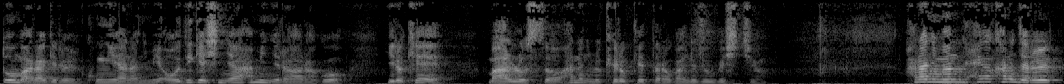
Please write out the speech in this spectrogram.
또 말하기를 공의 하나님이 어디 계시냐 함이니라 라고 이렇게 말로써 하나님을 괴롭게 했다라고 알려주고 계시죠. 하나님은 행악하는 자를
